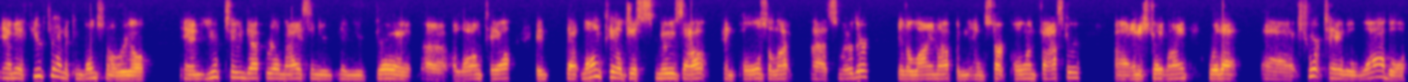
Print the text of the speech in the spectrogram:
and if you're throwing a conventional reel and you're tuned up real nice, and you and you throw a uh, a long tail, it, that long tail just smooths out and pulls a lot uh, smoother. It'll line up and, and start pulling faster uh, in a straight line. Where that uh, short tail will wobble.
